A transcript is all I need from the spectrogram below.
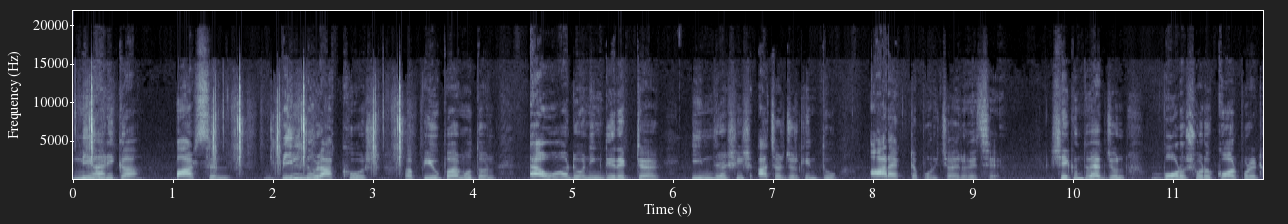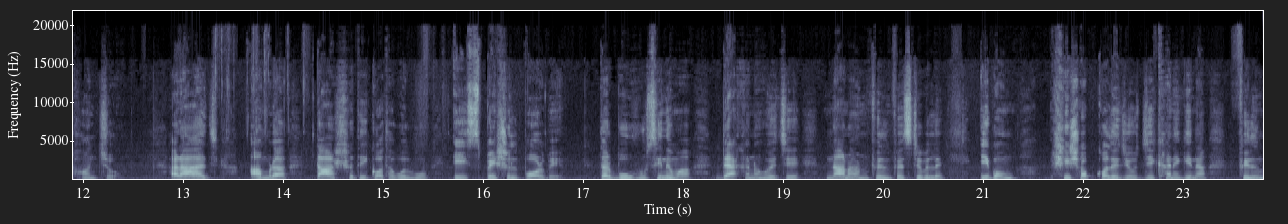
নিহারিকা, পার্সেল, বিল্লু রাক্ষস বা পিউপার মতন অ্যাওয়ার্ড উইনিং ডিরেক্টর ইন্দ্রাশিস আচার্যর কিন্তু আর একটা পরিচয় রয়েছে। সে কিন্তু একজন বড়সড় কর্পোরেট হঞ্চ আর আজ আমরা তার সাথেই কথা বলব এই স্পেশাল পর্বে। তার বহু সিনেমা দেখানো হয়েছে নানান ফিল্ম ফেস্টিভ্যালে এবং সেসব কলেজেও যেখানে কিনা ফিল্ম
